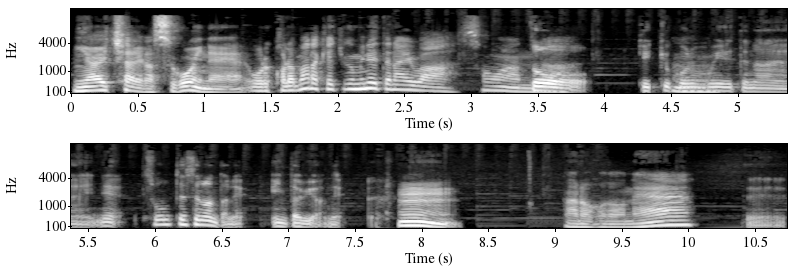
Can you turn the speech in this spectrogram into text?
宮市愛がすごいね。俺これまだ結局見れてないわ。そうなんだ。そう。結局俺も入れてないね。チョンテセなんだね。インタビューはね。うん。なるほどね。で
